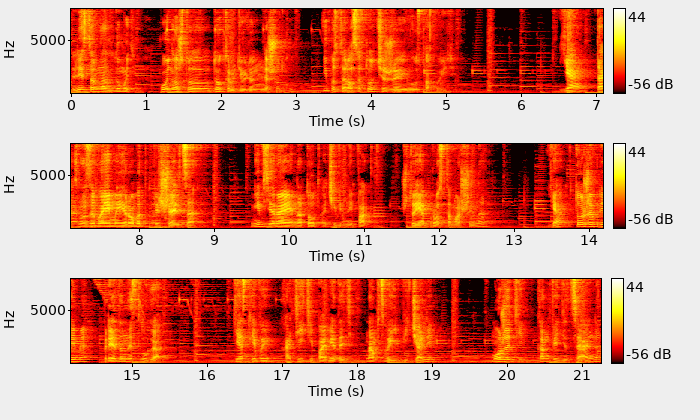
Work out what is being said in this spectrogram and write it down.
Лестер, надо думать, понял, что доктор удивлен на шутку, и постарался тотчас же его успокоить. «Я так называемый робот пришельца. Невзирая на тот очевидный факт, что я просто машина, я в то же время преданный слуга. Если вы хотите поведать нам свои печали, можете конфиденциально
